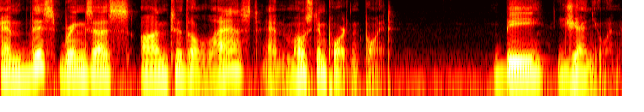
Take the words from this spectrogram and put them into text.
And this brings us on to the last and most important point. Be genuine.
